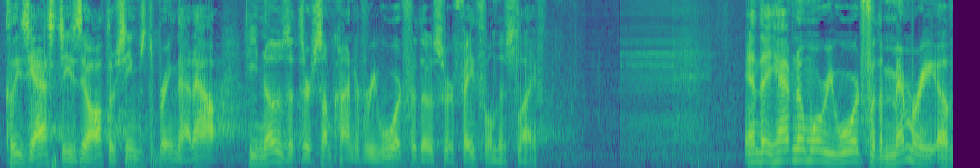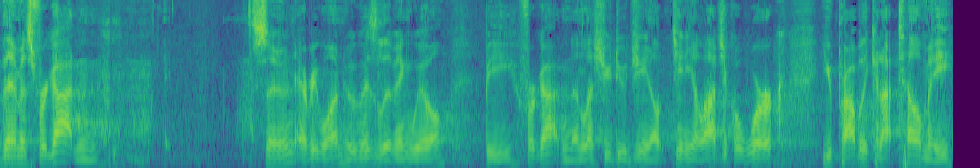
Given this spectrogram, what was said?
Ecclesiastes, the author, seems to bring that out. He knows that there's some kind of reward for those who are faithful in this life. And they have no more reward, for the memory of them is forgotten. Soon, everyone who is living will be forgotten. Unless you do genealogical work, you probably cannot tell me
